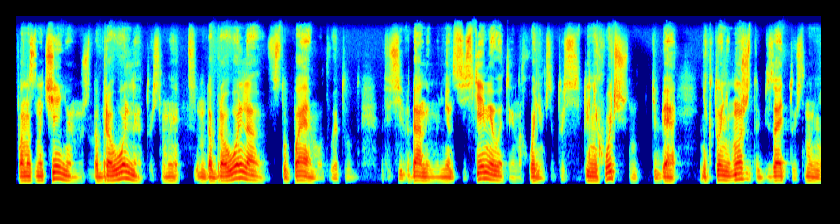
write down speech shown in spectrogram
по назначению, оно же добровольное, то есть мы добровольно вступаем вот в эту в данный момент в системе в этой находимся. То есть ты не хочешь, ну, тебя никто не может обязать, то есть ну, не,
